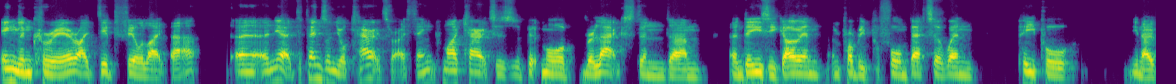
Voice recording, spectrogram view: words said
England career, I did feel like that. Uh, and yeah, it depends on your character. I think my character is a bit more relaxed and um, and easygoing, and probably perform better when people, you know,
